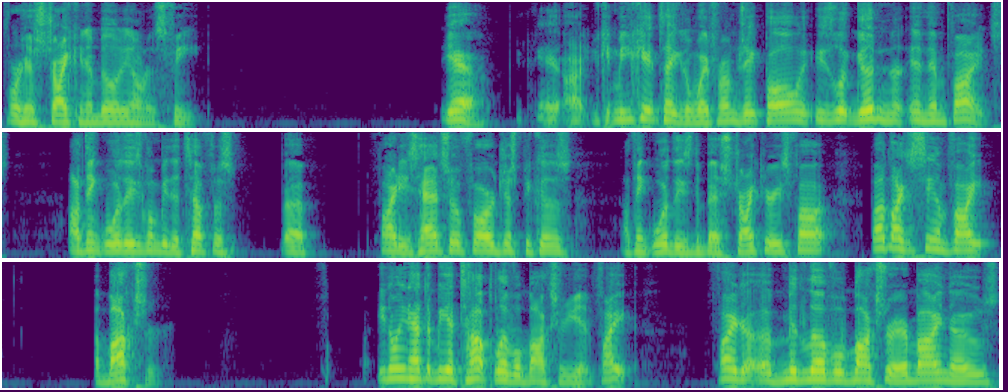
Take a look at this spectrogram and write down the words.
for his striking ability on his feet. Yeah, you, can, I mean, you can't take it away from him. Jake Paul, he's looked good in, in them fights. I think Woodley's going to be the toughest uh, fight he's had so far, just because I think Woodley's the best striker he's fought. But I'd like to see him fight a boxer. You don't even have to be a top level boxer yet. Fight, fight a, a mid level boxer. Everybody knows.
